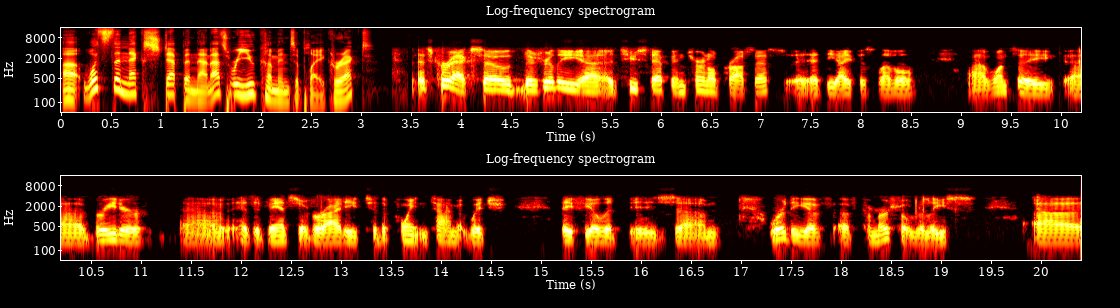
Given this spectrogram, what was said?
Uh, what's the next step in that? That's where you come into play, correct? That's correct. So there's really a two-step internal process at the IFAS level. Uh, once a uh, breeder uh, has advanced a variety to the point in time at which they feel it is um, worthy of, of commercial release, uh,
